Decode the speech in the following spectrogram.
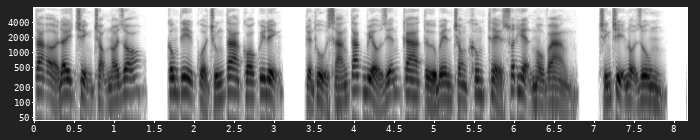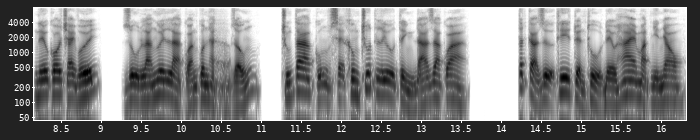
Ta ở đây trịnh trọng nói rõ, công ty của chúng ta có quy định, tuyển thủ sáng tác biểu diễn ca từ bên trong không thể xuất hiện màu vàng, chính trị nội dung, nếu có trái với, dù là ngươi là quán quân hạt giống, chúng ta cũng sẽ không chút lưu tình đá ra qua. Tất cả dự thi tuyển thủ đều hai mặt nhìn nhau,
